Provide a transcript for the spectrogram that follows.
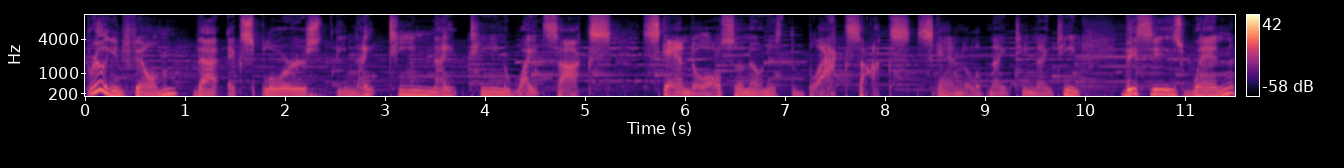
brilliant film that explores the 1919 White Sox scandal, also known as the Black Sox scandal of 1919. This is when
